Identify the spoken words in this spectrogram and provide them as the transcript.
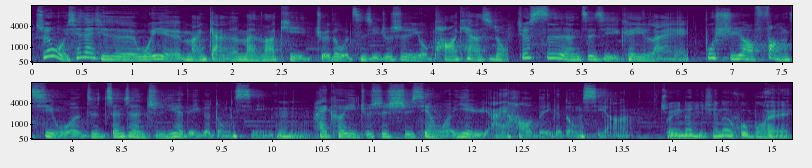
所以我现在其实我也蛮感恩、蛮 lucky，觉得我自己就是有 podcast 这种，就私人自己可以来，不需要放弃我这真正职业的一个东西，嗯，还可以就是实现我业余爱好的一个东西啊。所以，那你现在会不会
